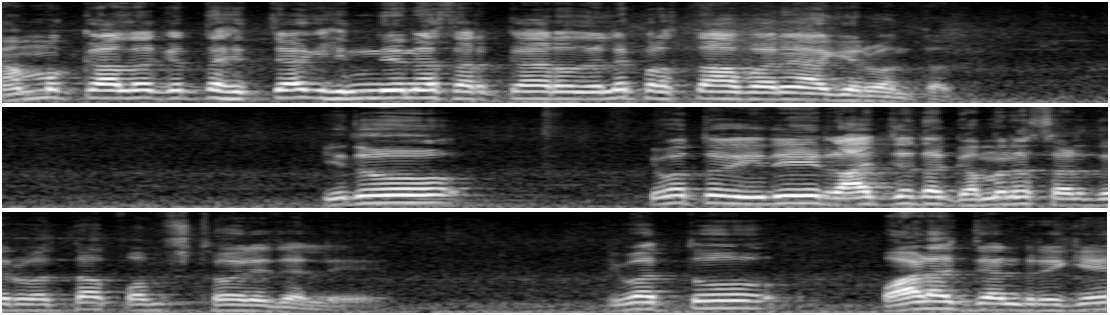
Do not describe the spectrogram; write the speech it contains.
ನಮ್ಮ ಕಾಲಕ್ಕಿಂತ ಹೆಚ್ಚಾಗಿ ಹಿಂದಿನ ಸರ್ಕಾರದಲ್ಲಿ ಪ್ರಸ್ತಾವನೆ ಆಗಿರುವಂಥದ್ದು. ಇದು ಇವತ್ತು ಇಡೀ ರಾಜ್ಯದ ಗಮನ ಸೆಳೆದಿರುವಂಥ ಪಂಪ್ ಸ್ಟೋರೇಜಲ್ಲಿ ಇವತ್ತು ಭಾಳ ಜನರಿಗೆ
